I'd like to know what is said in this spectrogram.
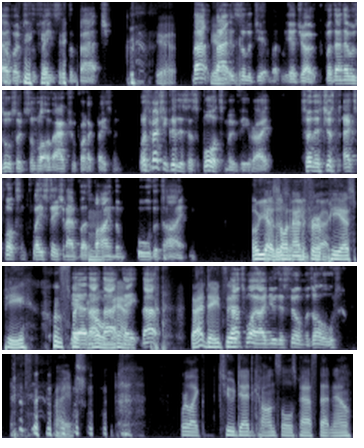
elbow to the face of the match. yeah. That Yeah. that is legitimately a joke. But then there was also just a lot of actual product placement. Well, especially because it's a sports movie, right? So there's just Xbox and PlayStation adverts Hmm. behind them all the time. Oh yeah, I those saw an ad for track. PSP. I was yeah, like, that oh that, man, date, that that dates it. that's why I knew this film was old. right We're like two dead consoles past that now.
